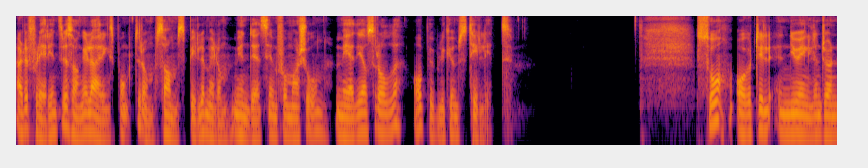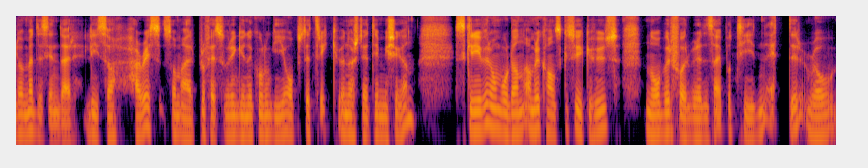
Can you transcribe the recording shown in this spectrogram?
er det flere interessante læringspunkter om samspillet mellom myndighetsinformasjon, medias rolle og publikums tillit. Så over til New England Journal of Medicine, der Lisa Harris, som er professor i gynekologi og obstetrikk ved Universitetet i Michigan, skriver om hvordan amerikanske sykehus nå bør forberede seg på tiden etter Roe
